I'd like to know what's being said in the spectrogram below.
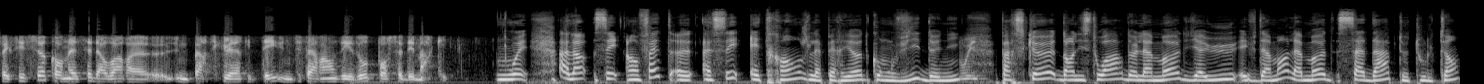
Fait que c'est sûr qu'on essaie d'avoir euh, une particularité, une différence des autres pour se démarquer. Oui. Alors, c'est en fait euh, assez étrange la période qu'on vit, Denis, oui. parce que dans l'histoire de la mode, il y a eu, évidemment, la mode s'adapte tout le temps.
